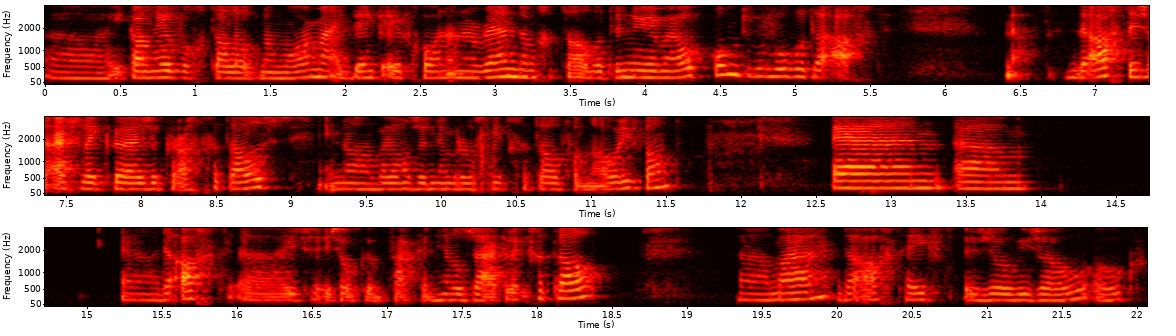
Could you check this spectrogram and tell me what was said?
uh, ik kan heel veel getallen opnoemen hoor, maar ik denk even gewoon aan een random getal wat er nu in mij opkomt, bijvoorbeeld de 8. Nou, de 8 is eigenlijk uh, zijn krachtgetal, is in, uh, bij onze numerologie het getal van de olifant. En um, de 8 is, is ook vaak een heel zakelijk getal. Maar de 8 heeft sowieso ook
